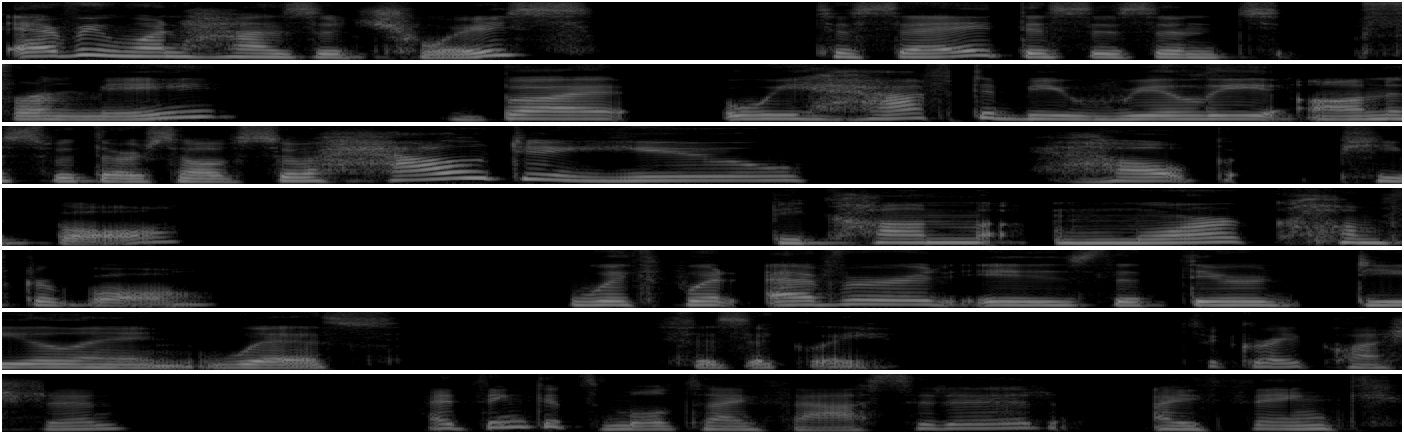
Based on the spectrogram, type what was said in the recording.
everyone has a choice to say, this isn't for me, but we have to be really honest with ourselves. So, how do you help people become more comfortable with whatever it is that they're dealing with physically? It's a great question. I think it's multifaceted. I think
